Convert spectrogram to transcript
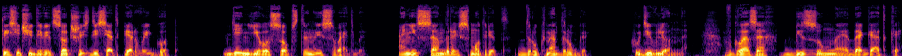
1961 год день его собственной свадьбы. Они с Сандрой смотрят друг на друга. Удивленно. В глазах безумная догадка.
